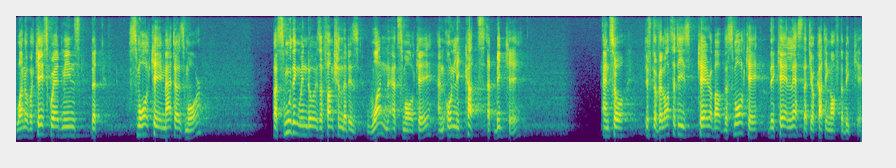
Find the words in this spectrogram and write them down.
1 over k squared means that small k matters more. A smoothing window is a function that is 1 at small k and only cuts at big K. And so if the velocities care about the small k, they care less that you're cutting off the big K.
